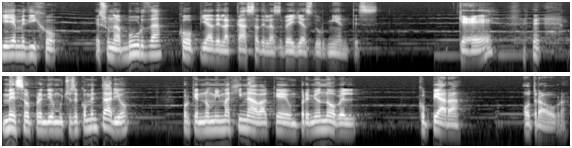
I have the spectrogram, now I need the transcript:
y ella me dijo, es una burda copia de la Casa de las Bellas Durmientes. ¿Qué? me sorprendió mucho ese comentario porque no me imaginaba que un premio Nobel copiara otra obra.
